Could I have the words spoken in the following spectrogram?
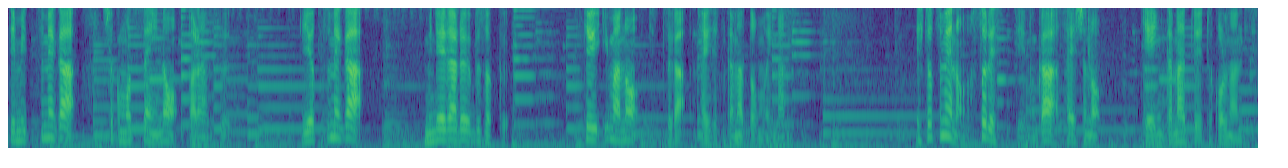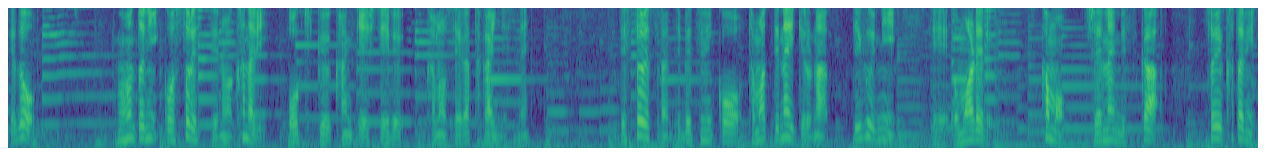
で3つ目が食物繊維のバランス。で4つ目がミネラル不足。という今の4つが大切かなと思います。1つ目のストレスっていうのが最初の原因かなというところなんですけどもう本当にこうストレスっていうのはかなり大きく関係している可能性が高いんですね。でストレスなんて別にこう溜まってないけどなっていうふうに、えー、思われるかもしれないんですがそういう方に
